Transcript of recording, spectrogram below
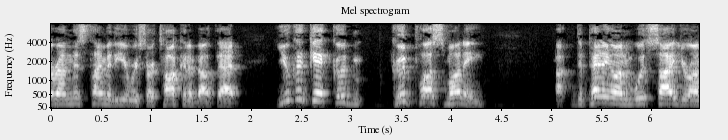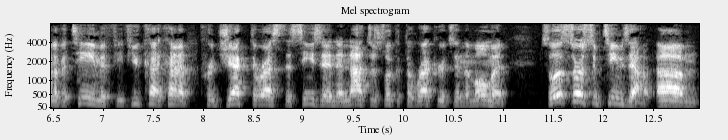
around this time of the year. We start talking about that. You could get good good plus money uh, depending on which side you're on of a team. If if you kind of project the rest of the season and not just look at the records in the moment. So let's throw some teams out um,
